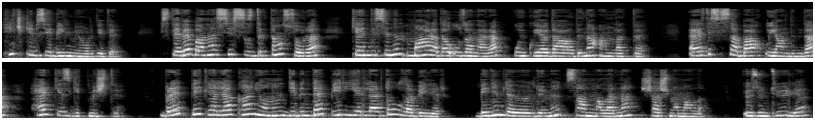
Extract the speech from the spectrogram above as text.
hiç kimse bilmiyor dedi. Steve bana sis sızdıktan sonra kendisinin mağarada uzanarak uykuya daldığını anlattı. Ertesi sabah uyandığında herkes gitmişti. Brad pekala kanyonun dibinde bir yerlerde olabilir. Benim de öldüğümü sanmalarına şaşmamalı. Üzüntüyle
